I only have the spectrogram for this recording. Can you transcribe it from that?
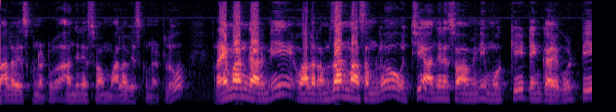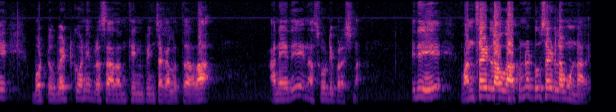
మాల వేసుకున్నట్టు ఆంజనేయ స్వామి మాల వేసుకున్నట్లు రెహమాన్ గారిని వాళ్ళ రంజాన్ మాసంలో వచ్చి ఆంజనేయ స్వామిని మొక్కి టెంకాయ కొట్టి బొట్టు పెట్టుకొని ప్రసాదం తినిపించగలుగుతారా అనేది నా సూటి ప్రశ్న. ఇది వన్ సైడ్ లవ్ కాకుండా టూ సైడ్ లవ్ ఉండాలి.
